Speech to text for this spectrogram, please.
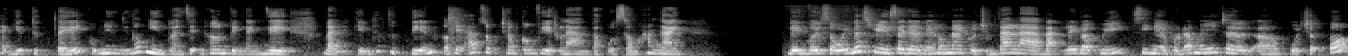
trải nghiệm thực tế cũng như những góc nhìn toàn diện hơn về ngành nghề và những kiến thức thực tiễn có thể áp dụng trong công việc làm và cuộc sống hàng ngày. Đến với số Industry Insider ngày hôm nay của chúng ta là bạn Lê Bà Quý, Senior Product Manager uh, của chợ tốt.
